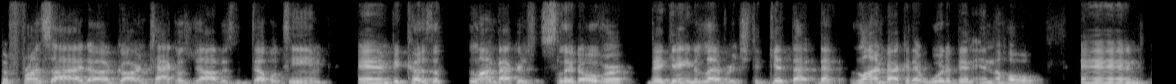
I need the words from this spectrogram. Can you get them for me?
The front side uh, guard and tackle's job is to double team and because the linebackers slid over, they gained leverage to get that that linebacker that would have been in the hole. And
